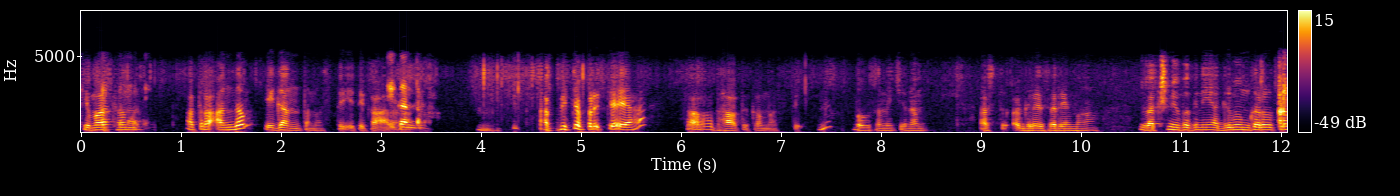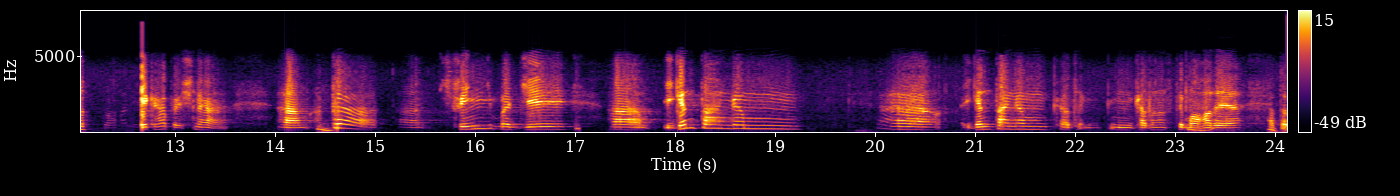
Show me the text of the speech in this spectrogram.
किमर्थम्? अत्र अङ्गम् इगन्तमस्ति इति कारणम्। अपि च प्रत्ययः सार्वधातुकम् अस्ति बहु समीचीनम्। अस्तु अग्रे सरेम। लक्ष्मीभगिनी अग्रिमं करोतु। एकः प्रश्नः। अत्र स्ट्रिङ्ग् मध्ये इगन्ताङ्गं इगन्ताङ्गं कथमस्ति महोदय? अत्र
